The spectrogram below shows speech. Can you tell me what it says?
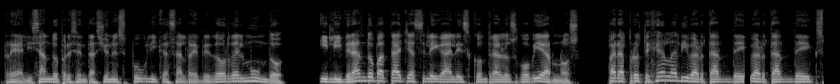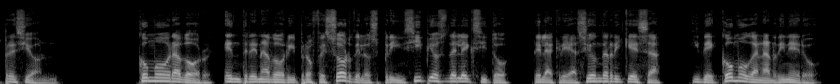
realizando presentaciones públicas alrededor del mundo y librando batallas legales contra los gobiernos para proteger la libertad de, libertad de expresión. Como orador, entrenador y profesor de los principios del éxito, de la creación de riqueza y de cómo ganar dinero,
